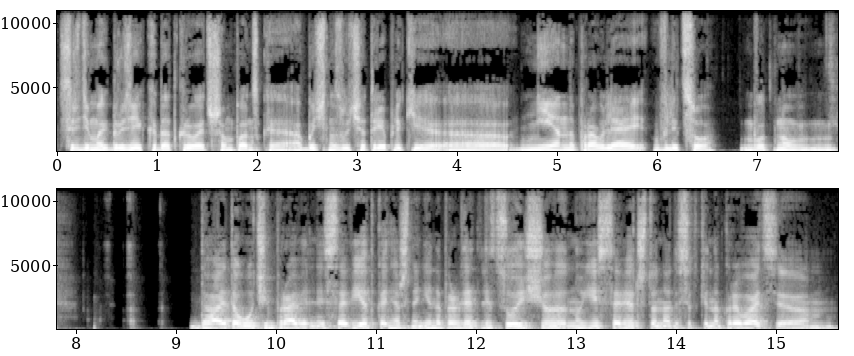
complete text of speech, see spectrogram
среди моих друзей, когда открывают шампанское, обычно звучат реплики э, «не направляй в лицо». Вот, ну, да, это очень правильный совет, конечно, не направлять лицо, еще, ну, есть совет, что надо все-таки накрывать эм,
